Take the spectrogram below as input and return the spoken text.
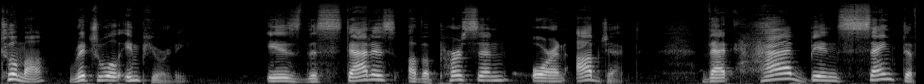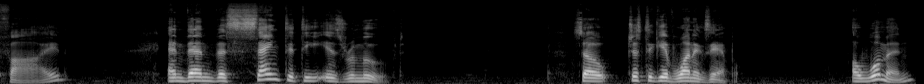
Tuma, ritual impurity, is the status of a person or an object that had been sanctified and then the sanctity is removed. So, just to give one example, a woman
